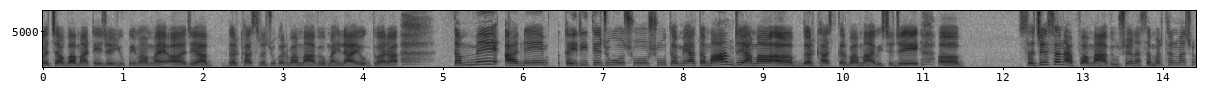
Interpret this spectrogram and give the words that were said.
બચાવવા માટે જે યુપીમાં જે આ દરખાસ્ત રજૂ કરવામાં આવ્યો મહિલા આયોગ દ્વારા. તમે આને કઈ રીતે જુઓ છો? શું તમે આ તમામ જે આમાં દરખાસ્ત કરવામાં આવી છે, જે સજેશન આપવામાં આવ્યું છે, એના સમર્થનમાં છો?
